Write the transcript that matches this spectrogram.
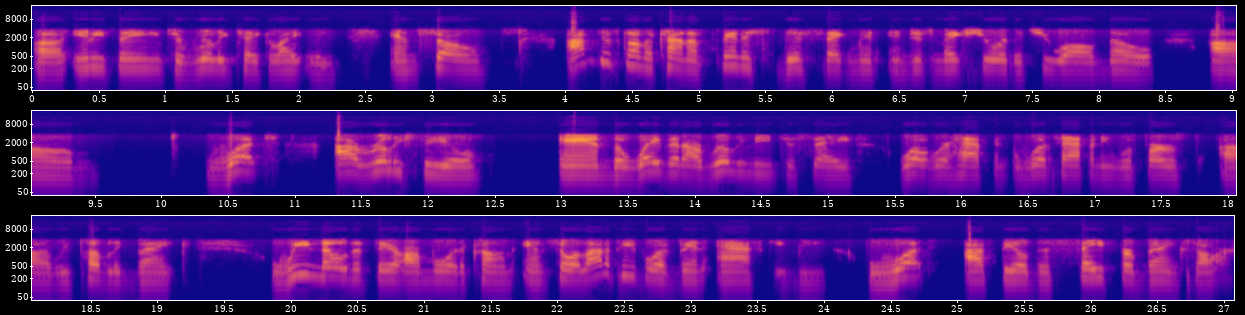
uh, anything to really take lightly. And so I'm just going to kind of finish this segment and just make sure that you all know um, what I really feel and the way that I really need to say what we're happen what's happening with First uh, Republic Bank. We know that there are more to come, and so a lot of people have been asking me what I feel the safer banks are.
